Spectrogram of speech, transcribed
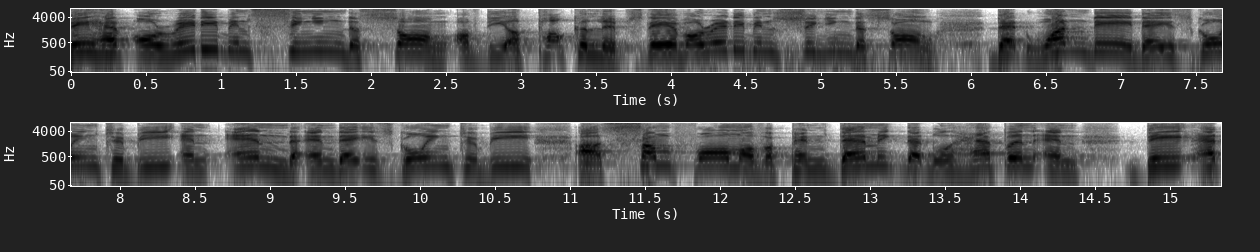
they have already been singing the song of the apocalypse. They have already been singing the song that one day there is going to be an end and there is going to be uh, some form of a pandemic that will happen, and they had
